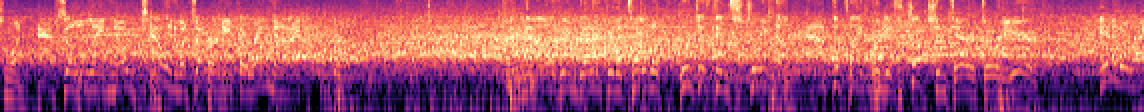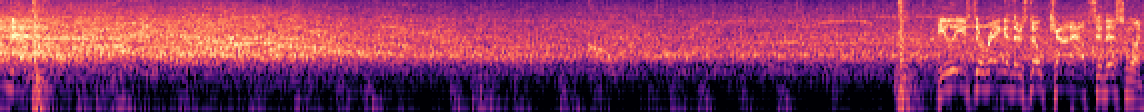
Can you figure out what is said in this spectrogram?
This one. Absolutely no telling what's underneath the ring tonight. And now with him going for the table, we're just in straight up appetite for destruction territory here. Into the ring now. He leaves the ring, and there's no countouts in this one.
